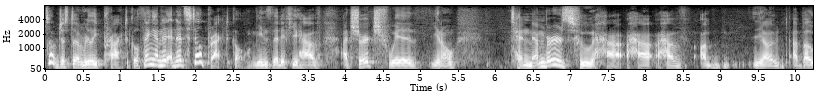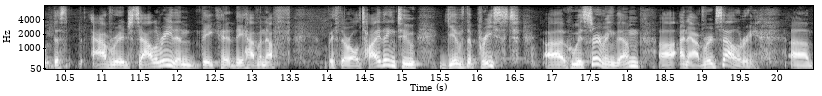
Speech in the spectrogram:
So just a really practical thing, and, and it's still practical. It means that if you have a church with you know 10 members who ha- ha- have um, you know about this average salary then they can, they have enough if they're all tithing to give the priest uh, who is serving them uh, an average salary um,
